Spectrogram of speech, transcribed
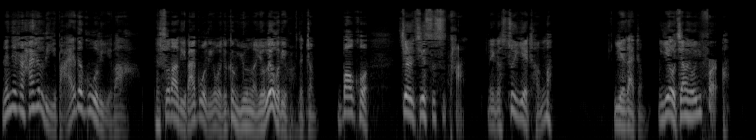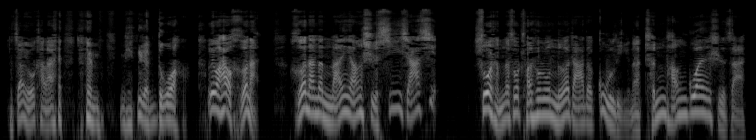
人家这还是李白的故里吧？说到李白故里，我就更晕了，有六个地方在争，包括吉尔吉斯斯坦。那个碎叶城嘛，也在争，也有江油一份啊。江油看来 这名人多啊。另外还有河南，河南的南阳市西峡县，说什么呢？说传说中哪吒的故里呢，陈塘关是在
